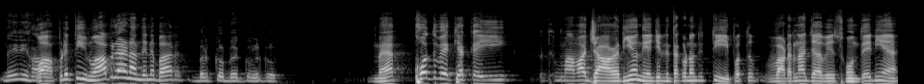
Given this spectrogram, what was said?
ਨਹੀਂ ਨਹੀਂ ਉਹ ਹਾਂ ਆਪਣੇ ਧੀ ਨੂੰ ਆਪ ਲੈਣ ਆਉਂਦੇ ਨੇ ਬਾਹਰ। ਬਿਲਕੁਲ ਬਿਲਕੁਲ ਬਿਲਕੁਲ। ਮੈਂ ਖੁਦ ਵੇਖਿਆ ਕਈ ਮਾਵਾਂ ਜਾਗਦੀਆਂ ਹੁੰਦੀਆਂ ਜਿੰਨੇ ਤੱਕ ਉਹਨਾਂ ਦੀ ਧੀ ਪੁੱਤ ਵੜ ਨਾ ਜਾਵੇ ਸੌਂਦੇ ਨਹੀਂ ਆ।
